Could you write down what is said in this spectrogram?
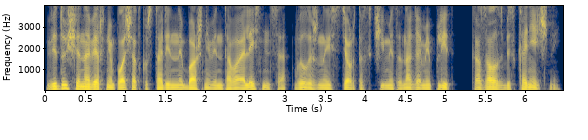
Ведущая на верхнюю площадку старинной башни винтовая лестница, выложенная из стертых чьими-то ногами плит, казалась бесконечной.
